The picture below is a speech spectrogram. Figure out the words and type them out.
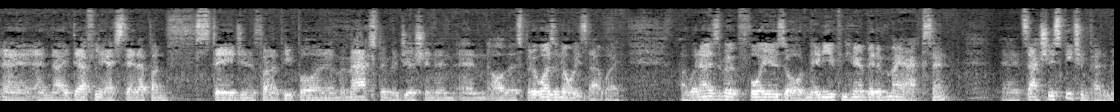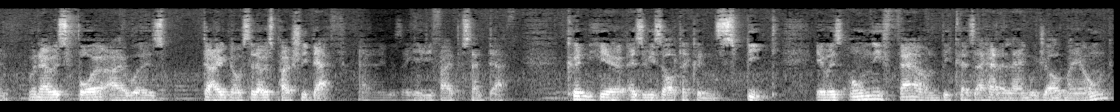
and, and, I definitely I stand up on stage and in front of people, and I'm a master magician and, and all this, but it wasn't always that way. Uh, when I was about four years old, maybe you can hear a bit of my accent. It's actually a speech impediment. When I was four, I was diagnosed that I was partially deaf. it was like 85% deaf. Couldn't hear. As a result, I couldn't speak. It was only found because I had a language all of my own.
